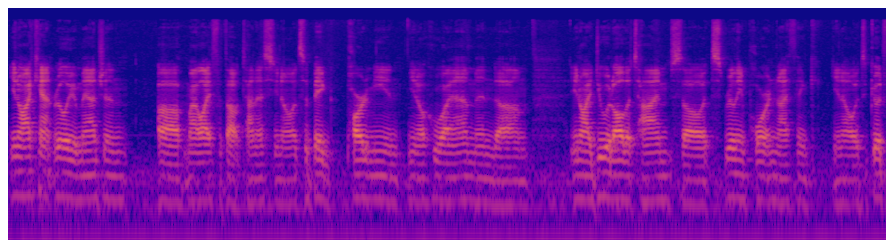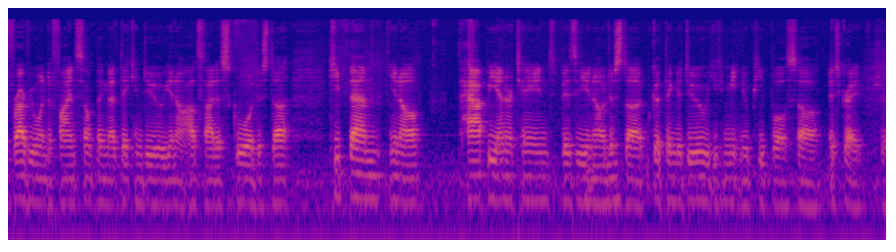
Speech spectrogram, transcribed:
you know, I can't really imagine uh, my life without tennis. You know, it's a big part of me and you know who I am, and um, you know I do it all the time. So it's really important. I think you know it's good for everyone to find something that they can do. You know, outside of school, just to keep them you know happy, entertained, busy. You know, just a good thing to do. You can meet new people, so it's great sure.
